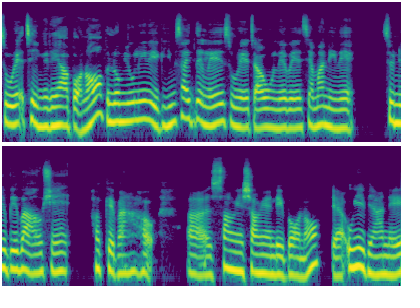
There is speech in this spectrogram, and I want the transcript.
ဆိုတဲ့အချိန်ကလေးကပေါ့နော်ဘယ်လိုမျိုးလေးတွေဂယူဆိုင်တင်လဲဆိုတဲ့အကြောင်းကိုလည်းပဲဆ iam မအနေနဲ့ဆွေးနွေးပေးပါအောင်ရှင်ဟုတ်ကဲ့ပါဟုတ် အာဆောင်ရဆောင်ရနေပေါ့နော်တဲ့ဥယျာဉ်ပြားနဲ့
